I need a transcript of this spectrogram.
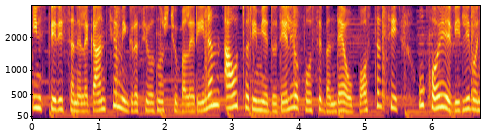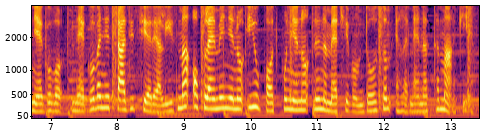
Inspirisan elegancijom i gracioznošću balerina, autor im je dodelio poseban deo u postavci u kojoj je vidljivo njegovo negovanje tradicije realizma oplemenjeno i upotpunjeno nenametljivom dozom elemenata magije.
